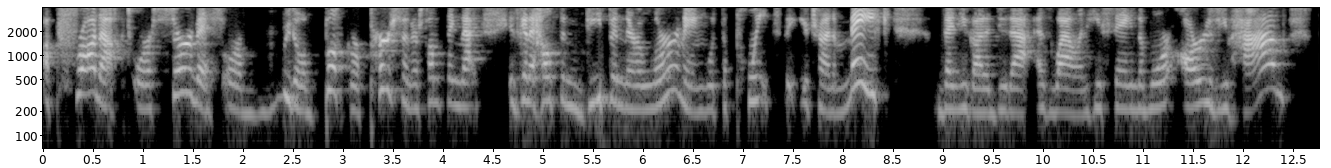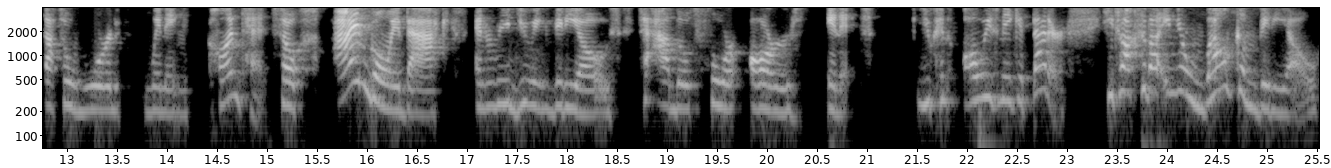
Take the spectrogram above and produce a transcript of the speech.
a, product or a service or a, you know a book or person or something that is going to help them deepen their learning with the point that you're trying to make then you got to do that as well. And he's saying the more r's you have that's award winning content. So i'm going back and redoing videos to add those four r's in it. You can always make it better. He talks about in your welcome video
